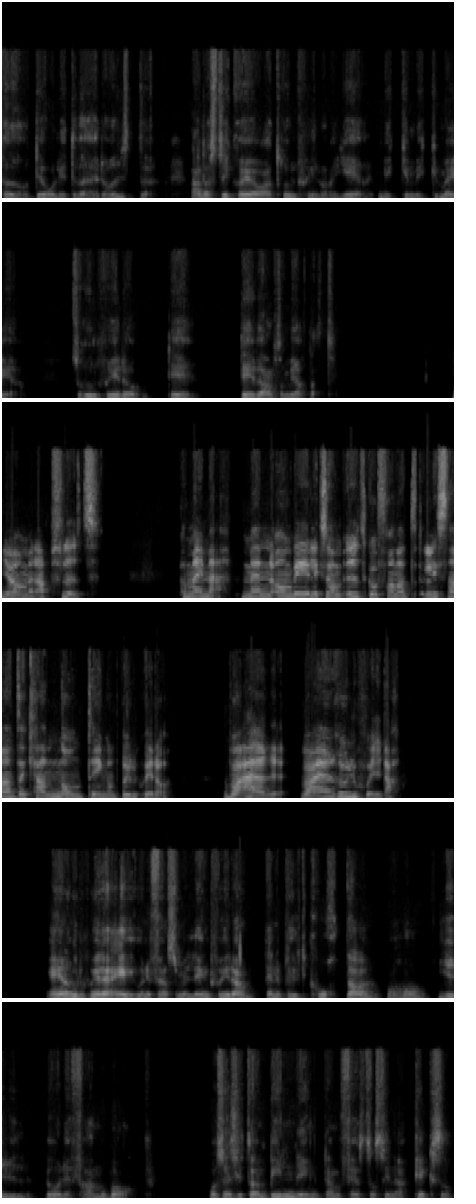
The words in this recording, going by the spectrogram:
för dåligt väder ute. Annars tycker jag att rullskidorna ger mycket, mycket mer. Så rullskidor, det, det är varmt om hjärtat. Ja, men absolut. På mig med. Men om vi liksom utgår från att lyssnarna inte kan någonting om rullskidor. Vad är, vad är en rullskida? En rullskida är ungefär som en längdskida. Den är betydligt kortare och har hjul både fram och bak. Och sen sitter en bindning där man fäster sina pjäxor.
